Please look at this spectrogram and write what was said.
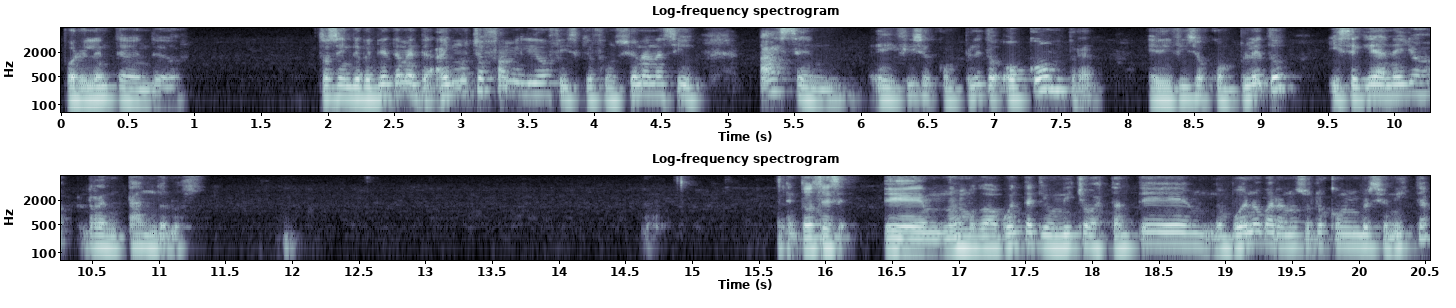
por el ente vendedor. Entonces, independientemente, hay muchos family office que funcionan así, hacen edificios completos o compran edificios completos y se quedan ellos rentándolos. Entonces, eh, nos hemos dado cuenta que es un nicho bastante bueno para nosotros como inversionistas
